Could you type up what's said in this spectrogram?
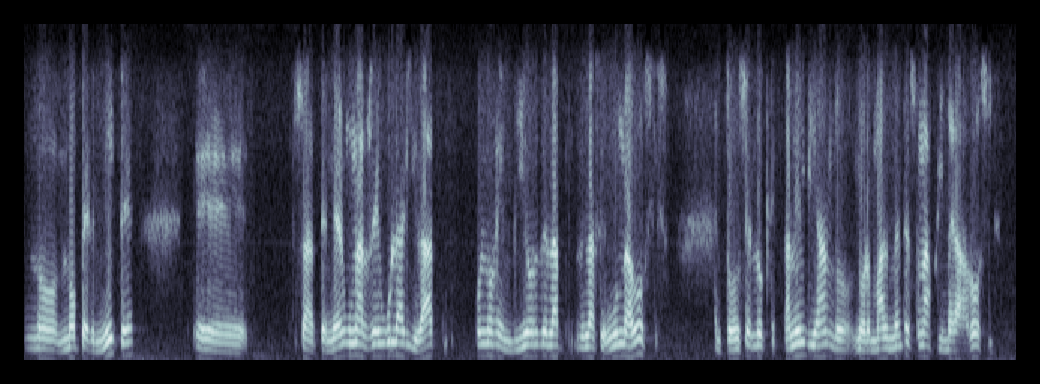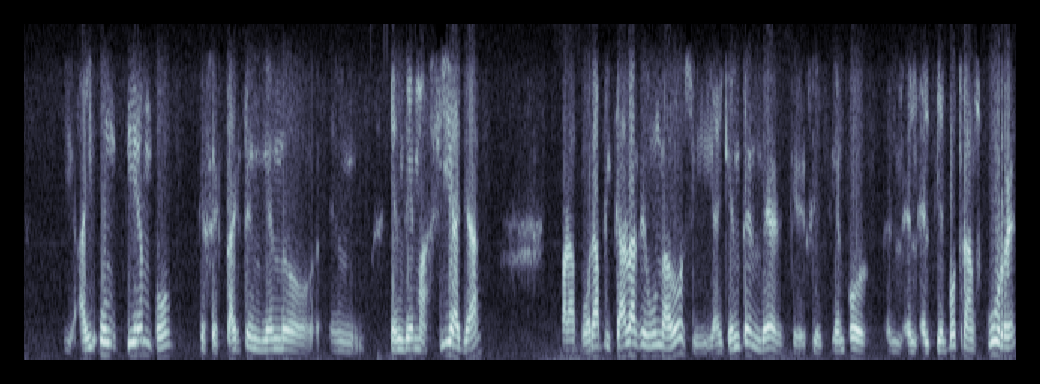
no, no permite eh, o sea, tener una regularidad con los envíos de la, de la segunda dosis. Entonces, lo que están enviando normalmente son las primeras dosis. Y hay un tiempo que se está extendiendo en, en demasía ya para poder aplicar la segunda dosis. Y hay que entender que si el tiempo, el, el, tiempo transcurre,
